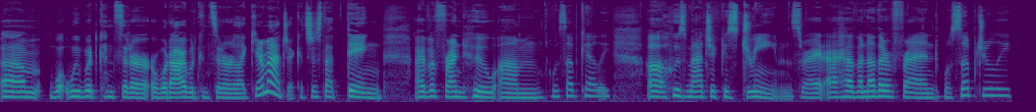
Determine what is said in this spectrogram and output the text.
um, what we would consider, or what I would consider like your magic. It's just that thing. I have a friend who, um, what's up, Kelly? Uh, whose magic is dreams, right? I have another friend, what's up, Julie?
